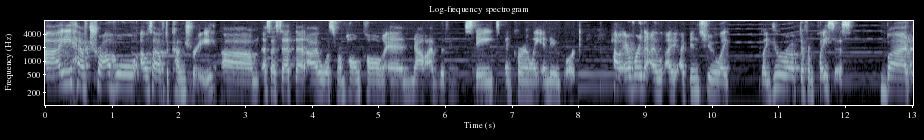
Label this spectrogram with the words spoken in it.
I have traveled outside of the country. Um, as I said, that I was from Hong Kong and now I'm living in the States and currently in New York. However, that I, I've been to like like Europe, different places. But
